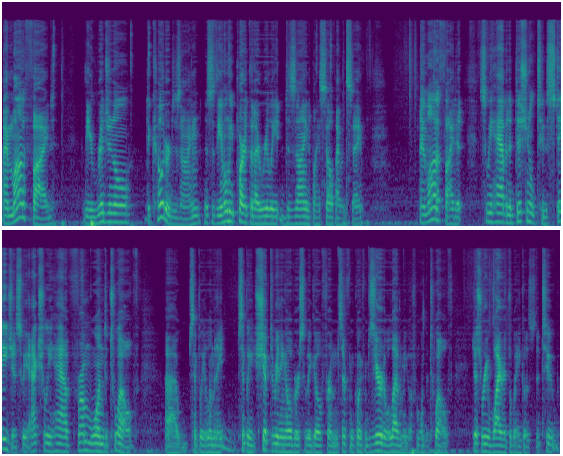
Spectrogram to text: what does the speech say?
I modified the original decoder design. This is the only part that I really designed myself, I would say. I modified it so we have an additional two stages. We actually have from 1 to 12. Uh, simply eliminate, simply shift everything over so we go from, instead of going from 0 to 11, we go from 1 to 12. Just rewire it the way it goes to the tube.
